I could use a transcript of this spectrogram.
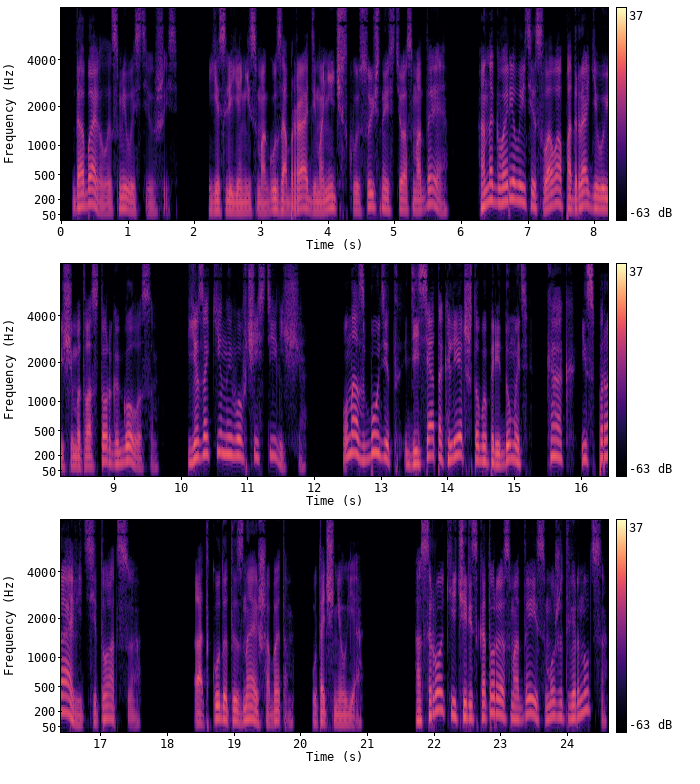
— добавила, смилостившись. «Если я не смогу забрать демоническую сущность у Асмодея», она говорила эти слова подрагивающим от восторга голосом. «Я закину его в чистилище. У нас будет десяток лет, чтобы придумать, как исправить ситуацию». «Откуда ты знаешь об этом?» — уточнил я. А сроки, через которые Асмодей сможет вернуться?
